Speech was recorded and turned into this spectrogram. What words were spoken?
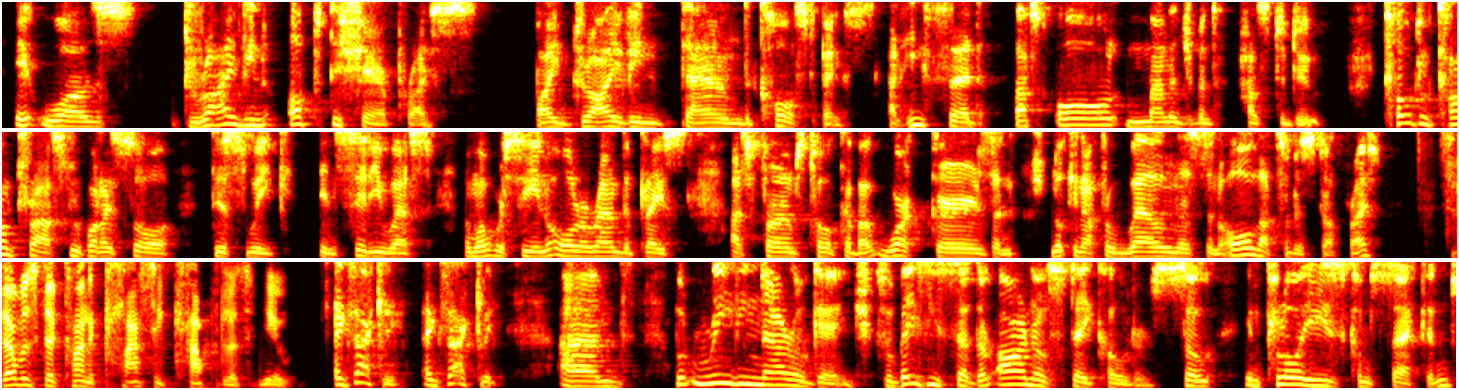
It was driving up the share price by driving down the cost base. And he said that's all management has to do. Total contrast with what I saw this week in City West and what we're seeing all around the place as firms talk about workers and looking after wellness and all that sort of stuff, right? So that was the kind of classic capitalist view. Exactly, exactly. And but really narrow gauge. So basically said there are no stakeholders. So employees come second,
